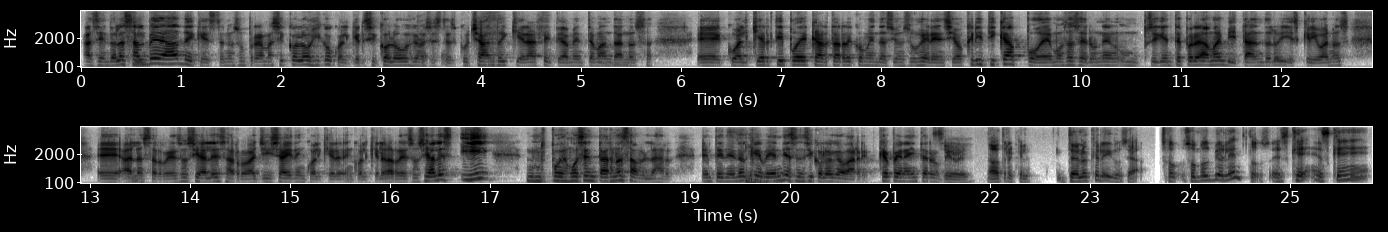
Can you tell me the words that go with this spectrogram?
Haciendo, la salvedad de que este no es un programa psicológico, cualquier psicólogo que nos esté escuchando y quiera efectivamente mandarnos eh, cualquier tipo de carta, recomendación, sugerencia o crítica, podemos hacer un, siguiente programa invitándolo y escríbanos eh, a nuestras redes sociales, arroba G-Side en, cualquier, en cualquiera de las redes sociales y podemos sentarnos a hablar, entendiendo que Bendy es un psicólogo de barrio. Qué pena interrumpir. Sí, no, tranquilo. Entonces lo que le digo, o sea, somos violentos. Es que, es que,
